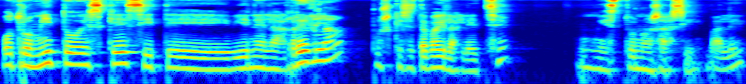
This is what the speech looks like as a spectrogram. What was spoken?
Otro mito es que si te viene la regla, pues que se te va a ir la leche. Esto no es así, ¿vale?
